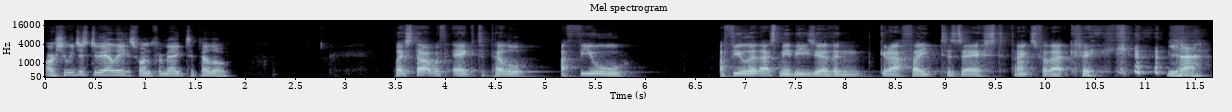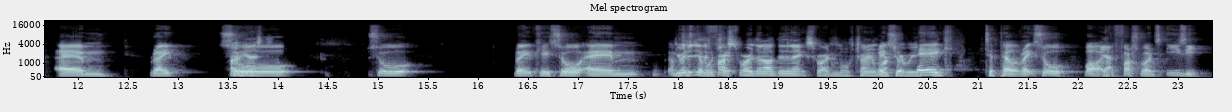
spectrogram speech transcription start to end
or should we just do Elliot's one from egg to pillow? Let's start with egg to pillow. I feel, I feel that that's maybe easier than graphite to zest. Thanks for that, Craig. Yeah. Um, right. So, Oh, yes. so, right. Okay. So, um, I'm you want to do the double first check- word and I'll do the next word and we'll try and Right. work our So, way. egg to pill. Right. So, well, Yeah. the first word's easy.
